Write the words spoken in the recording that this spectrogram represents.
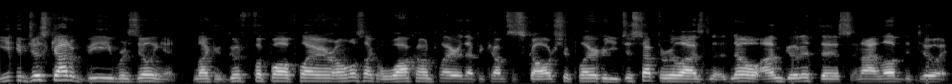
You've just got to be resilient, like a good football player, almost like a walk on player that becomes a scholarship player. You just have to realize, no, I'm good at this and I love to do it.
